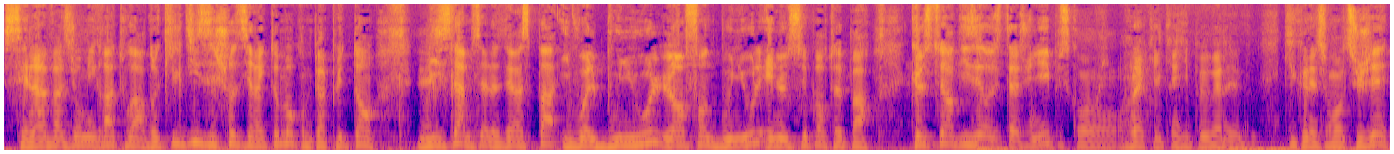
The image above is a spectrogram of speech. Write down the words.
c'est l'invasion migratoire. Donc il dit ces choses directement, qu'on ne perd plus de temps. L'islam, ça ne l'intéresse pas. Il voit le bougnoul, l'enfant de bougnoul, et ne le supporte pas. Custer disait aux États-Unis, puisqu'on on a quelqu'un qui, connaît sûrement le sujet,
